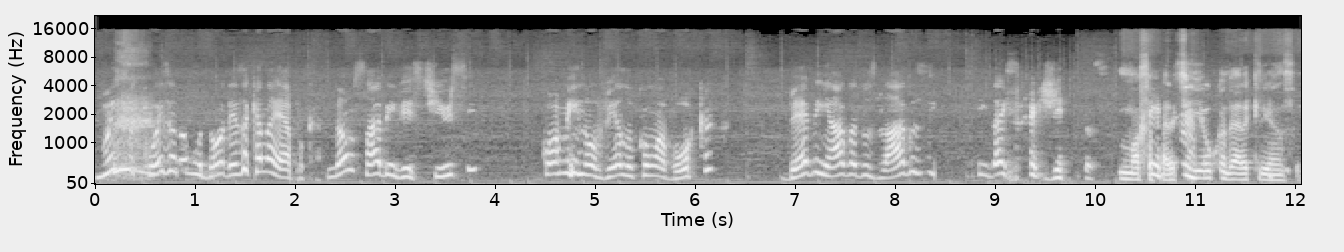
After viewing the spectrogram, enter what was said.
Muita coisa não mudou desde aquela época. Não sabem vestir-se, comem novelo com a boca, bebem água dos lagos e, e das sarjetas. Nossa, parece eu quando era criança.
